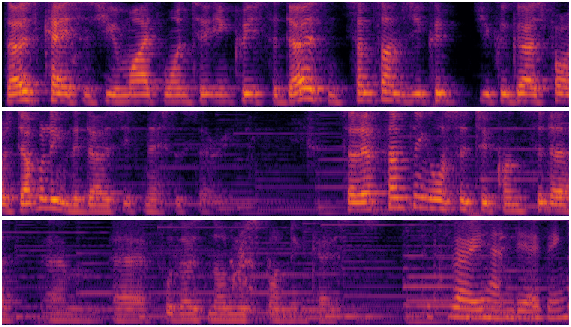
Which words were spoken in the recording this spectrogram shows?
those cases, you might want to increase the dose. And sometimes you could, you could go as far as doubling the dose if necessary. So that's something also to consider um, uh, for those non-responding cases. It's very handy, I think.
